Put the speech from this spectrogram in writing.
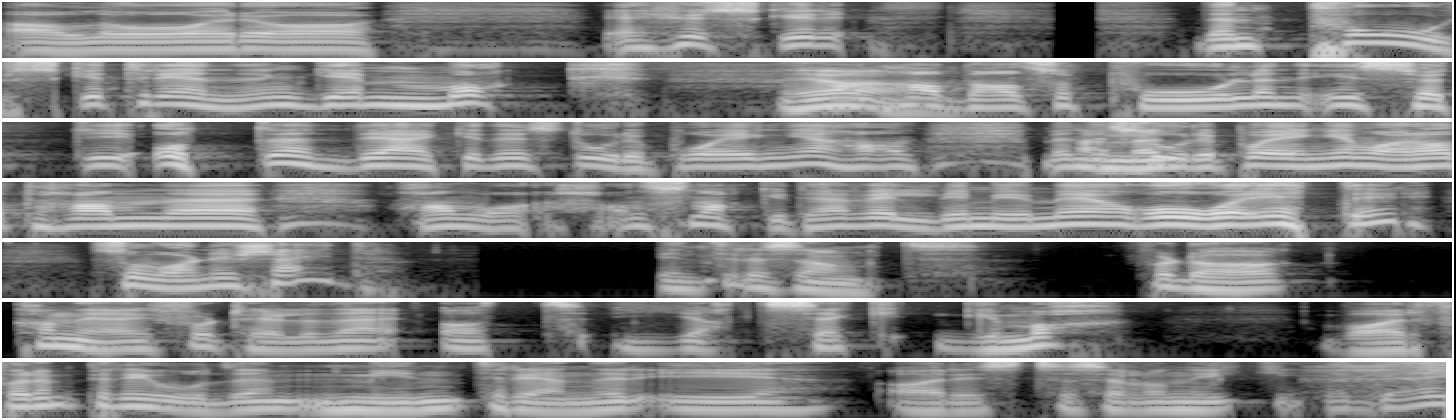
alle år. og Jeg husker den polske treneren Gemok. Ja. Han hadde altså Polen i 78. Det er ikke det store poenget. Han, men det store poenget var at han, han, han, snakket jeg veldig mye med, og året etter så var han i Skeid. Interessant. For da kan jeg fortelle deg at Jacek Gmoch var for en periode min trener i Aris Tessaloniki. Det,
